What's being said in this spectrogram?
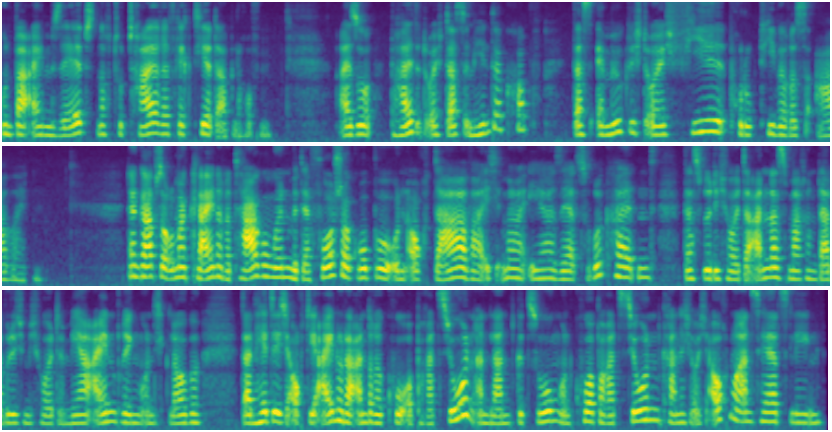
und bei einem selbst noch total reflektiert ablaufen. Also behaltet euch das im Hinterkopf das ermöglicht euch viel produktiveres Arbeiten. Dann gab es auch immer kleinere Tagungen mit der Forschergruppe und auch da war ich immer eher sehr zurückhaltend. Das würde ich heute anders machen, da würde ich mich heute mehr einbringen und ich glaube, dann hätte ich auch die ein oder andere Kooperation an Land gezogen und Kooperationen kann ich euch auch nur ans Herz legen.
